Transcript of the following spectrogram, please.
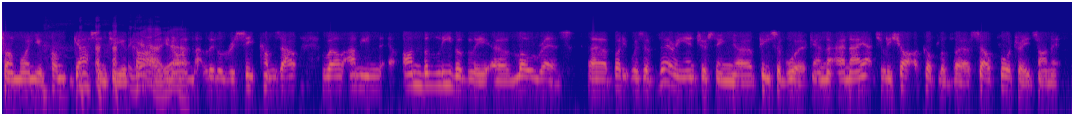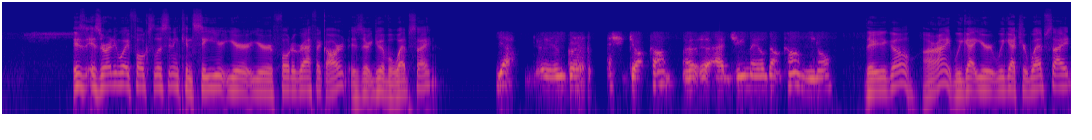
from when you pump gas into your car, yeah, you yeah. know, and that little receipt comes out. Well, I mean, unbelievably uh, low res, uh, but it was a very interesting uh, piece of work, and and I actually shot a couple of uh, self portraits on it. Is is there any way folks listening can see your your, your photographic art? Is there? Do you have a website? Yeah, uh, com, uh, at gmail.com, You know. There you go. All right, we got your we got your website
